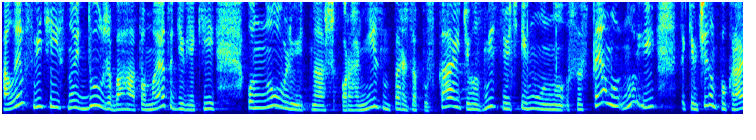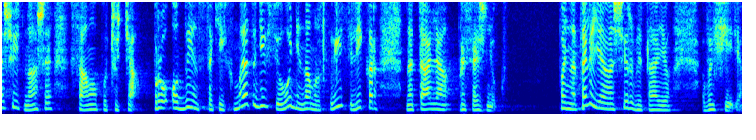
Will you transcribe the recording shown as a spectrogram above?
Але в світі існують дуже багато методів, які оновлюють наш організм, перезапускають його, зміцнюють імунну систему, ну і таким чином покращують наше самопочуття. Про один з таких методів сьогодні нам розповість лікар Наталя Присяжнюк. Пані Наталі, я вас щиро вітаю в ефірі.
